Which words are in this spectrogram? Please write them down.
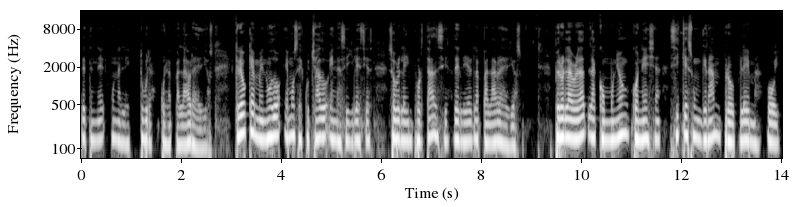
de tener una lectura con la palabra de Dios. Creo que a menudo hemos escuchado en las iglesias sobre la importancia de leer la palabra de Dios. Pero la verdad la comunión con ella sí que es un gran problema hoy.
